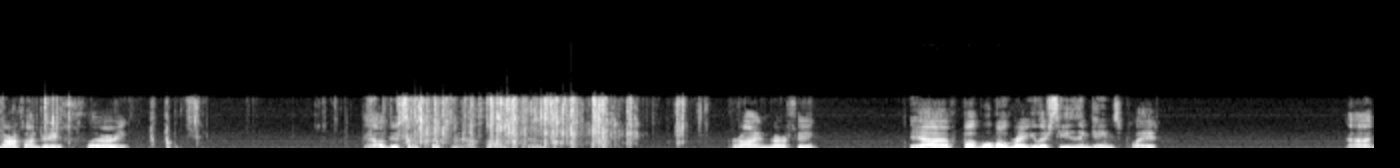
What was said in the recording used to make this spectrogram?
Marc Andre Fleury. Yeah, I'll do some quick math on. Then. Ryan Murphy. Yeah, but what about regular season games played? Uh,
